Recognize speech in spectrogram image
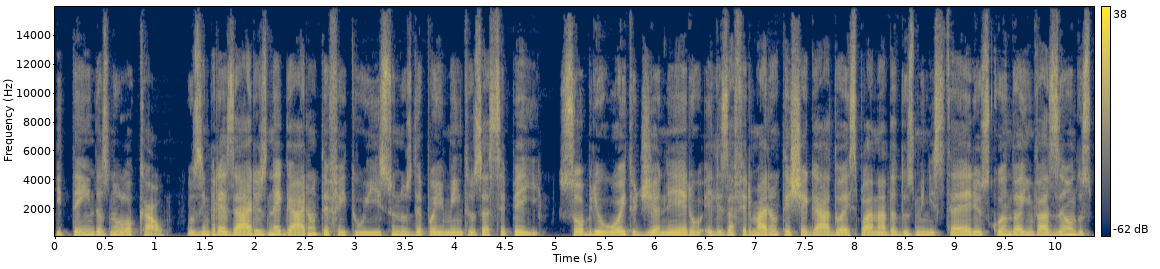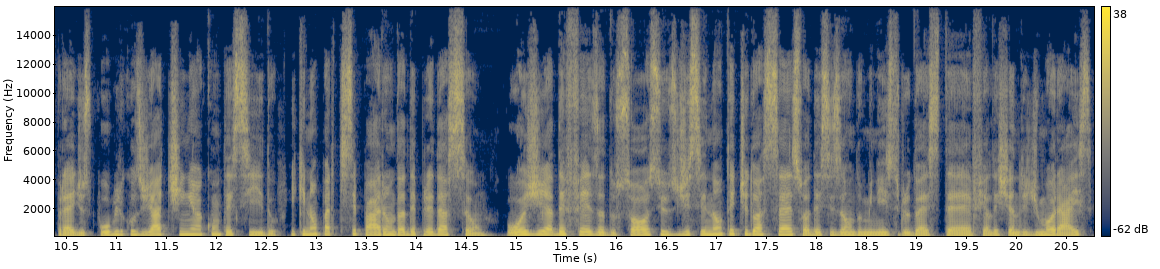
e tendas no local. Os empresários negaram ter feito isso nos depoimentos à CPI. Sobre o 8 de janeiro, eles afirmaram ter chegado à esplanada dos ministérios quando a invasão dos prédios públicos já tinha acontecido e que não participaram da depredação. Hoje, a defesa dos sócios disse não ter tido acesso à decisão do ministro do STF, Alexandre de Moraes,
